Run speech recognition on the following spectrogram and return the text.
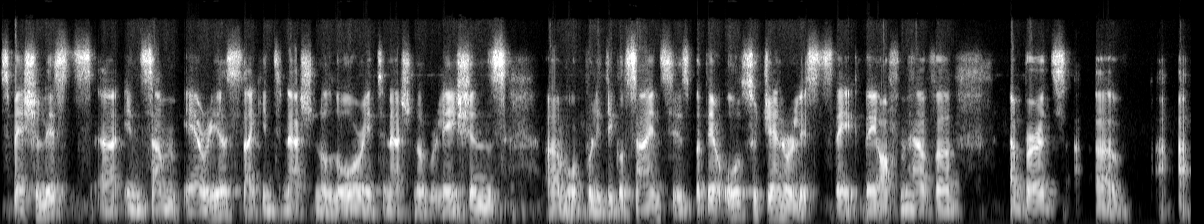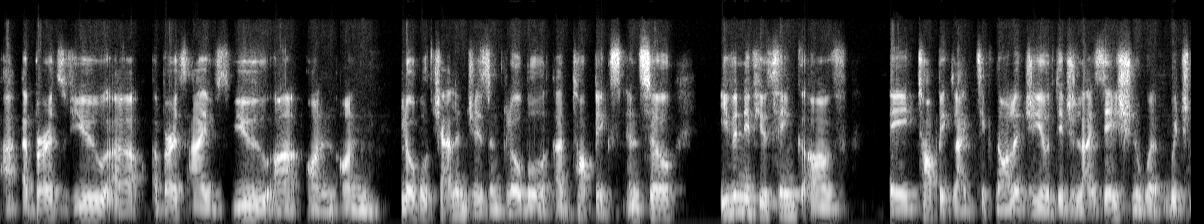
specialists uh, in some areas like international law or international relations um, or political sciences, but they're also generalists. They, they often have a, a bird's uh, a, a, bird's view, uh, a bird's eye view uh, on on global challenges and global uh, topics. And so, even if you think of a topic like technology or digitalization, which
